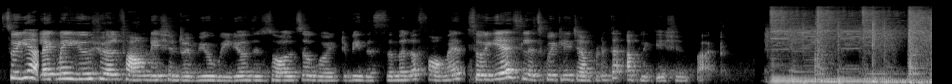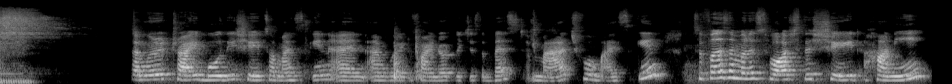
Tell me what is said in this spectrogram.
So yeah like my usual foundation review video this is also going to be the similar format. So yes let's quickly jump into the application part So I'm going to try both these shades on my skin and I'm going to find out which is the best match for my skin. So first I'm going to swatch the shade Honey.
